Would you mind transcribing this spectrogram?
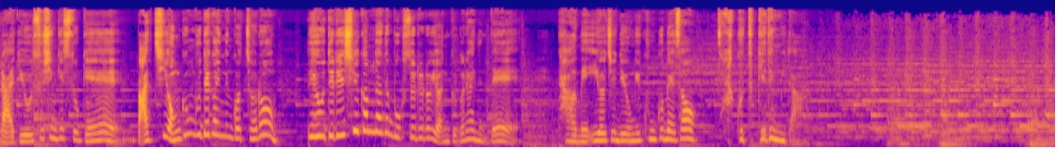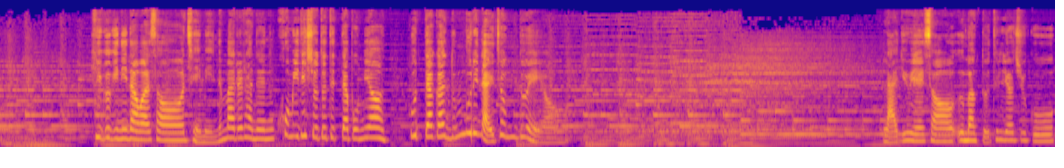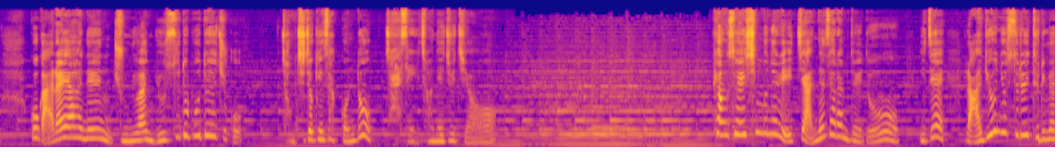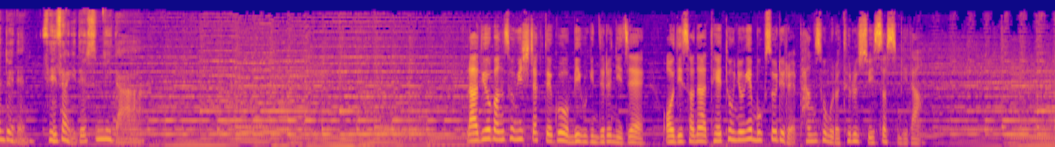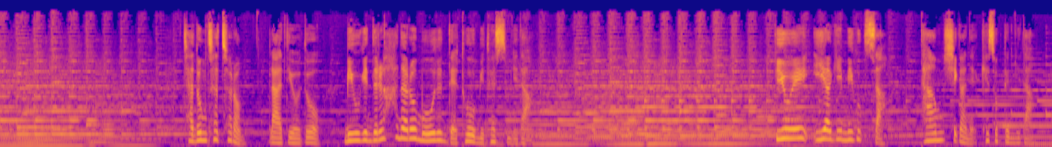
라디오 수신기 속에 마치 연극 무대가 있는 것처럼 배우들이 실감나는 목소리로 연극을 하는데 다음에 이어질 내용이 궁금해서 자꾸 듣게 됩니다. 희극인이 나와서 재미있는 말을 하는 코미디 쇼도 듣다 보면 웃다가 눈물이 날 정도예요. 라디오에서 음악도 들려주고 꼭 알아야 하는 중요한 뉴스도 보도해주고 정치적인 사건도 자세히 전해주죠. 평소에 신문을 읽지 않는 사람들도 이제 라디오 뉴스를 들으면 되는 세상이 됐습니다. 라디오 방송이 시작되고 미국인들은 이제 어디서나 대통령의 목소리를 방송으로 들을 수 있었습니다. 자동차처럼 라디오도 미국인들을 하나로 모으는 데 도움이 됐습니다. 비오의 이야기 미국사 다음 시간에 계속됩니다.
